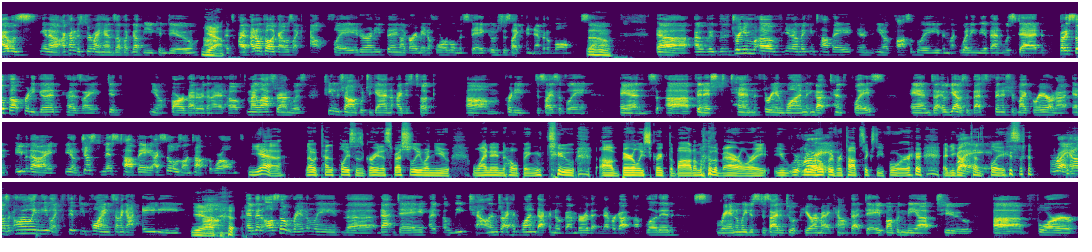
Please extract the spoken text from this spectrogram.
I was, you know, I kind of just threw my hands up, like nothing you can do. Yeah. Um, it's, I, I don't feel like I was like outplayed or anything, like or I made a horrible mistake. It was just like inevitable. So Mhm. uh, I, the, the dream of you know making top eight and you know possibly even like winning the event was dead, but I still felt pretty good because I did you know far better than I had hoped. My last round was Tina Chomp, which again I just took um, pretty decisively and uh, finished 10 3 and 1 and got 10th place and uh, it, yeah it was the best finish of my career and I and even though I you know just missed top 8 I still was on top of the world Yeah. No, tenth place is great, especially when you went in hoping to uh, barely scrape the bottom of the barrel, right? You were, you were hoping for top sixty four, and you got tenth Right. place. right and I was like oh I only need like 50 points and I got 80 yeah. Um, and then also randomly the that day a, a league challenge I had won back in November that never got uploaded s- randomly just decided to appear on my account that day, bumping me up to uh, four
